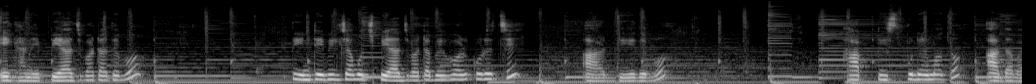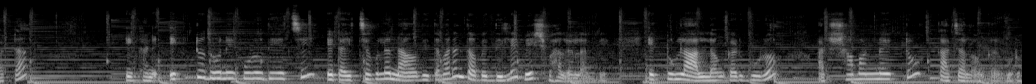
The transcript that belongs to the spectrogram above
এখানে পেঁয়াজ বাটা দেব। তিন টেবিল চামচ পেঁয়াজ বাটা ব্যবহার করেছি। আর দিয়ে দেব হাফ টিস্পুনের মতো আদা বাটা। এখানে একটু ধনে গুঁড়ো দিয়েছি। এটা ইচ্ছা করলে নাও দিতে পারেন, তবে দিলে বেশ ভালো লাগবে। একটু লাল লঙ্কার গুঁড়ো আর সামান্য একটু কাঁচা লঙ্কার গুঁড়ো।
